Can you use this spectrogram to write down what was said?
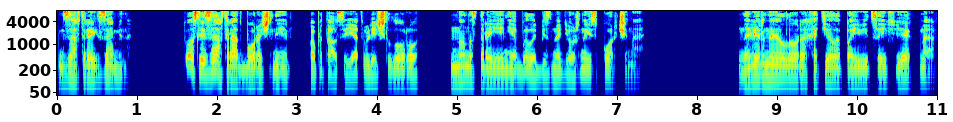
Завтра экзамен. Послезавтра отборочные», — попытался я отвлечь Лору, но настроение было безнадежно испорчено. Наверное, Лора хотела появиться эффектно,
